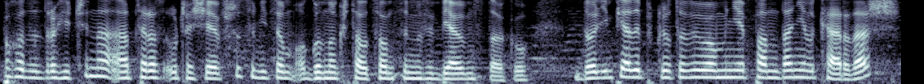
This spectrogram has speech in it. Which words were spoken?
pochodzę z Drohiczyna, a teraz uczę się w szóstym liceum ogólnokształcącym w Białymstoku. Do olimpiady przygotowywał mnie pan Daniel Kardasz,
